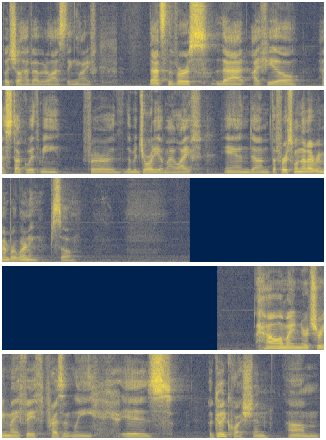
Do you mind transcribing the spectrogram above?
but shall have everlasting life. That's the verse that I feel has stuck with me for the majority of my life and um, the first one that I remember learning. So. How am I nurturing my faith presently is a good question. Um,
